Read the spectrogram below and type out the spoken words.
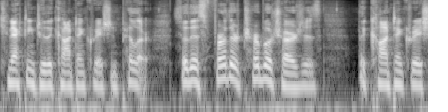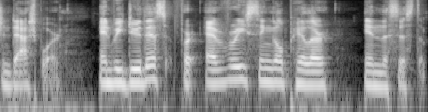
connecting to the content creation pillar. So this further turbocharges the content creation dashboard. And we do this for every single pillar in the system.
